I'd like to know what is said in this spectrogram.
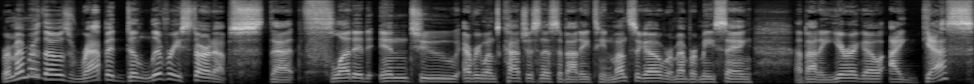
Remember those rapid delivery startups that flooded into everyone's consciousness about 18 months ago? Remember me saying about a year ago, I guess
